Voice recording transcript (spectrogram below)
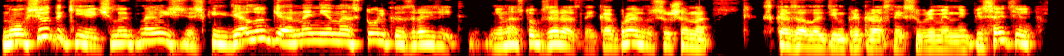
Но все-таки человекономическая идеология, она не настолько заразительна, не настолько заразная. Как правильно совершенно сказал один прекрасный современный писатель –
